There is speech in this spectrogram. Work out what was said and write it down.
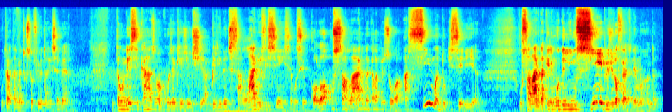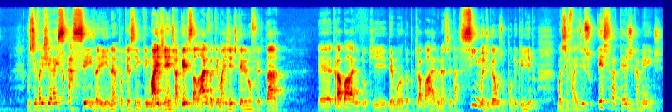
o tratamento que seu filho está recebendo. Então, nesse caso, uma coisa que a gente apelida de salário eficiência. Você coloca o salário daquela pessoa acima do que seria o salário daquele modelinho simples de oferta e demanda. Você vai gerar escassez aí, né? Porque assim, tem mais gente, aquele salário vai ter mais gente querendo ofertar é, trabalho do que demanda o trabalho, né? Você está acima, digamos, do ponto de equilíbrio, mas você faz isso estrategicamente.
